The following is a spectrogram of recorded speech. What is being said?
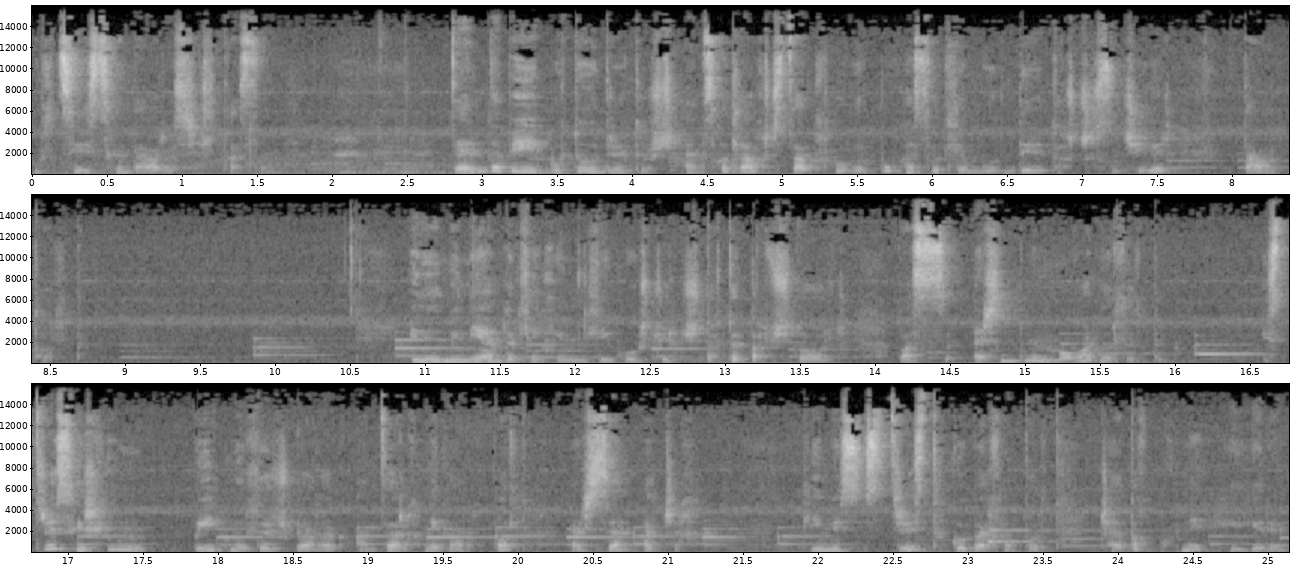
Үлдсэн эсэх нь даваараас шалтгаалсан. Заримдаа би бүтэн өдрийн турш амьсгал авахч зовлгүйгээр бүх асуудлыг мөрөн дээрээ товчсон чигээр даван тулд. Энэ нь миний амьдралын хэмнэлийг өөрчилж, дотор давчдуулж, бас арсент минь муугаар нөлөөлдөг. Стресс хэрхэн бид нөлөөлж байгааг анзаарах нэг арга бол арьсаа аж ах. Тиймээс стресстгүй байхын тулд чадах бүхнээ хийгээрэй.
